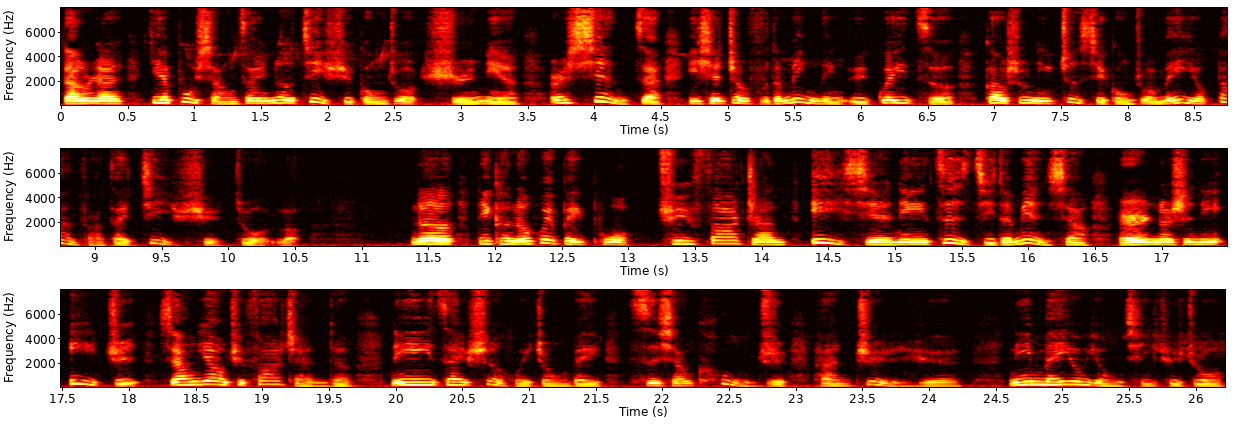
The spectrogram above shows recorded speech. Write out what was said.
当然也不想在那继续工作十年，而现在一些政府的命令与规则告诉你这些工作没有办法再继续做了，那你可能会被迫去发展一些你自己的面向，而那是你一直想要去发展的。你在社会中被思想控制和制约，你没有勇气去做。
